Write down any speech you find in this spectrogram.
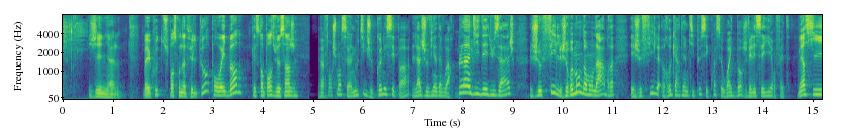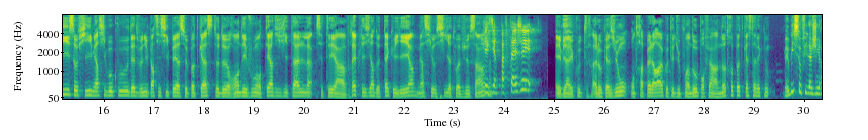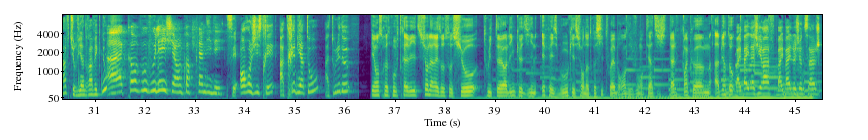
Génial. Bah écoute, je pense qu'on a fait le tour pour Whiteboard. Qu'est-ce que t'en penses, vieux singe? Ben franchement, c'est un outil que je connaissais pas. Là, je viens d'avoir plein d'idées d'usage. Je file, je remonte dans mon arbre et je file regarder un petit peu c'est quoi ce whiteboard. Je vais l'essayer en fait. Merci Sophie, merci beaucoup d'être venue participer à ce podcast de Rendez-vous en Terre Digitale. C'était un vrai plaisir de t'accueillir. Merci aussi à toi vieux singe. Plaisir partagé. Eh bien écoute, à l'occasion, on te rappellera à côté du point d'eau pour faire un autre podcast avec nous. Mais oui, Sophie la girafe, tu reviendras avec nous Ah, quand vous voulez, j'ai encore plein d'idées. C'est enregistré. À très bientôt, à tous les deux. Et on se retrouve très vite sur les réseaux sociaux, Twitter, LinkedIn et Facebook, et sur notre site web rendez-vous en terre digitale.com. À bientôt. Bye bye la girafe, bye bye le jeune singe.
